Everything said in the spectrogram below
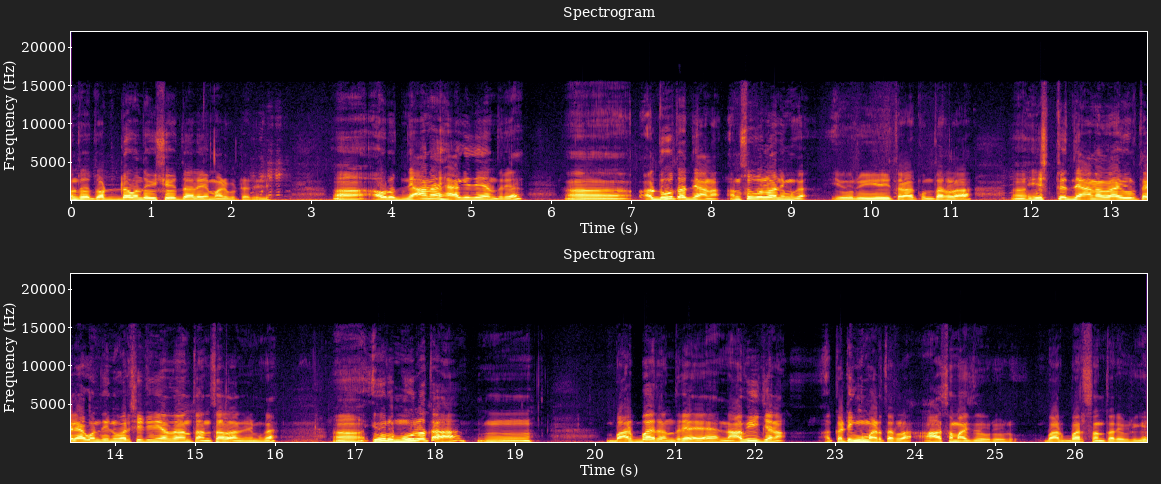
ಒಂದು ದೊಡ್ಡ ಒಂದು ವಿಶ್ವವಿದ್ಯಾಲಯ ಮಾಡಿಬಿಟ್ಟಾರೆ ಇಲ್ಲಿ. ಅವರು ಜ್ಞಾನ ಹೇಗಿದೆ ಅಂದರೆ ಅದ್ಭುತ ಜ್ಞಾನ. ಅನಿಸೋದಿಲ್ಲ ನಿಮ್ಗೆ? ಇವರು ಈ ಥರ ಕುಂತಾರಲ್ಲ. ಇಷ್ಟು ಜ್ಞಾನ ಅದ ಇವ್ರ ತಲೆಯಾಗ ಒಂದು ಯೂನಿವರ್ಸಿಟಿನೇ ಅದ ಅಂತ ಅನ್ಸಲ್ಲ ನಿಮ್ಗೆ? ಇವರು ಮೂಲತಃ ಬಾರ್ಬರ್ ಅಂದರೆ ನಾವೀ ಜನ ಕಟಿಂಗ್ ಮಾಡ್ತಾರಲ್ಲ, ಆ ಸಮಾಜದವರು ಇವರು. ಬಾರ್ಬರ್ಸ್ ಅಂತಾರೆ ಇವರಿಗೆ.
